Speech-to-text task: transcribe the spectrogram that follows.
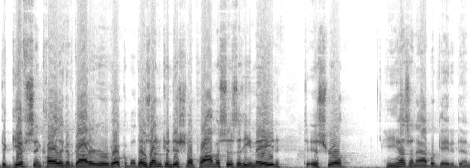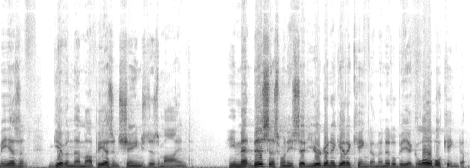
the gifts and calling of God are irrevocable. Those unconditional promises that he made to Israel, he hasn't abrogated them. He hasn't given them up. He hasn't changed his mind. He meant business when he said, You're going to get a kingdom, and it'll be a global kingdom.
